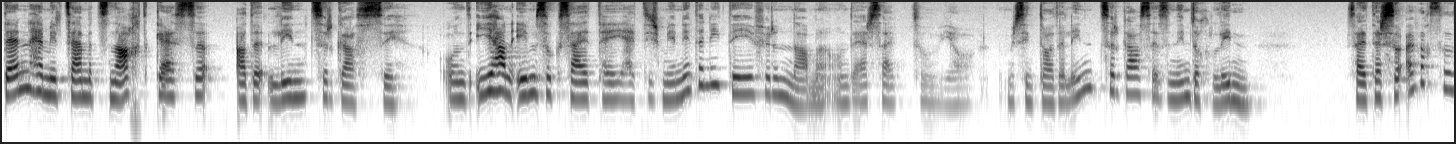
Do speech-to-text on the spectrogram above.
dann haben wir zusammen zu Nacht gegessen an der Linzer Gasse. Und ich habe ihm so gesagt, hey, hättest du mir nicht eine Idee für einen Namen? Und er sagt so, ja, wir sind hier an der Linzer Gasse, also nimm doch Lin. Sagt er so, einfach so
